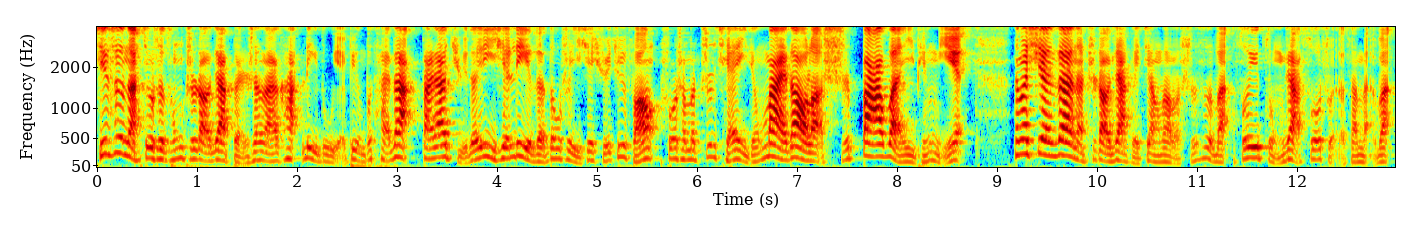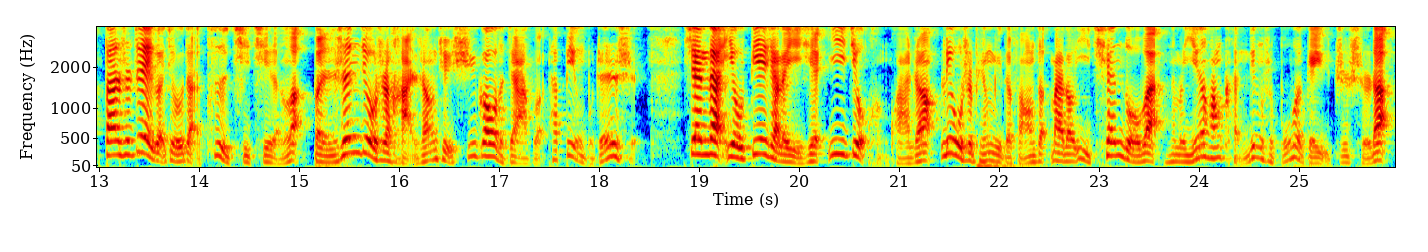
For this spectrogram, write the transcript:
其次呢，就是从指导价本身来看，力度也并不太大。大家举的一些例子都是一些学区房，说什么之前已经卖到了十八万一平米。那么现在呢，指导价给降到了十四万，所以总价缩水了三百万。但是这个就有点自欺欺人了，本身就是喊上去虚高的价格，它并不真实。现在又跌下来一些，依旧很夸张。六十平米的房子卖到一千多万，那么银行肯定是不会给予支持的。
